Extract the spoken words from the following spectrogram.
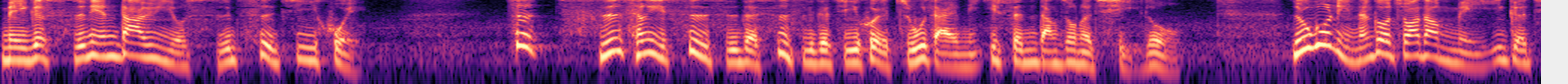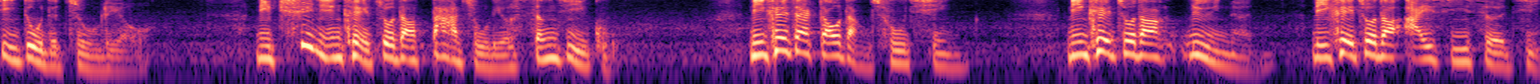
每个十年大运有十次机会，这十乘以四十的四十个机会，主宰你一生当中的起落。如果你能够抓到每一个季度的主流，你去年可以做到大主流生技股，你可以在高档出清，你可以做到绿能，你可以做到 IC 设计，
